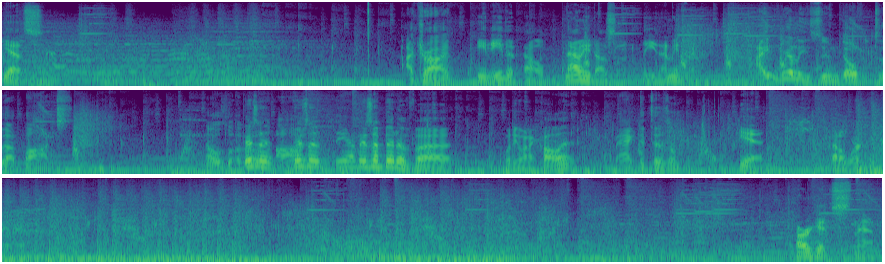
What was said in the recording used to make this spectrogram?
Yes, I tried. he needed help. Now he doesn't need anything. I really zoomed over to that box. That was, that There's a odd. there's a yeah, there's a bit of uh what do you want to call it? magnetism. Yeah. That'll work. Target snapping.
